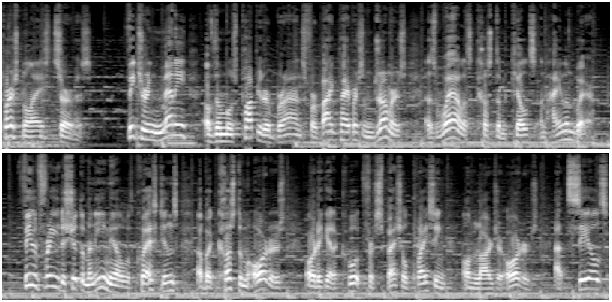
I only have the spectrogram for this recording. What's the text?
personalised service. Featuring many of the most popular brands for bagpipers and drummers, as well as custom kilts and Highland wear. Feel free to shoot them an email with questions about custom orders or to get a quote for special pricing on larger orders at sales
